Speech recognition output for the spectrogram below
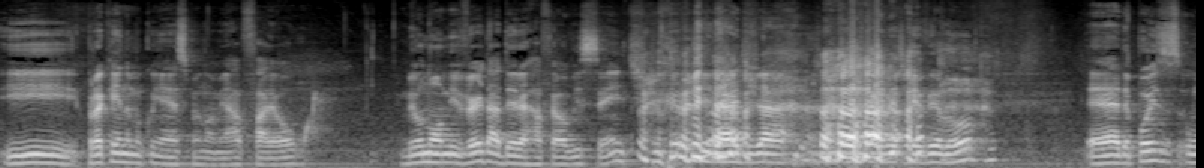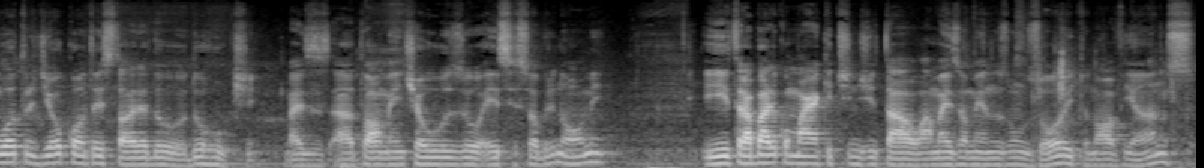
E pra quem não me conhece, meu nome é Rafael. Meu nome verdadeiro é Rafael Vicente. O Guilherme já, já revelou. É, depois, um outro dia, eu conto a história do, do Hulk. Mas atualmente eu uso esse sobrenome. E trabalho com marketing digital há mais ou menos uns 8, 9 anos.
